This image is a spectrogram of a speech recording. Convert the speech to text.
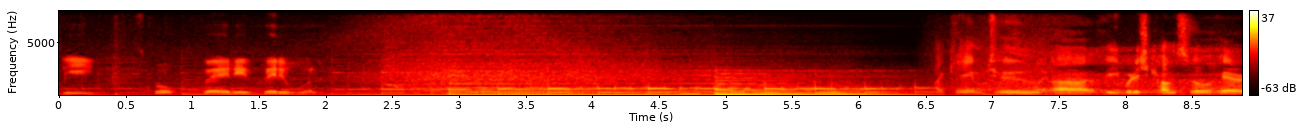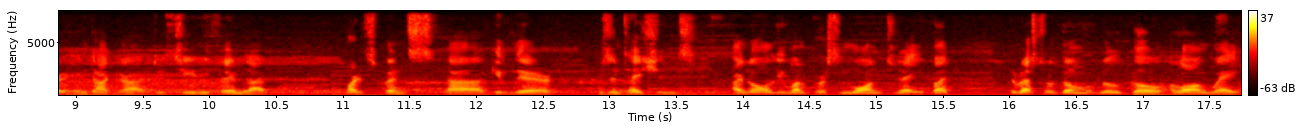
she spoke very very well. I came to uh, the British Council here in Dhaka to see the FameLab participants uh, give their presentations. I know only one person won today, but the rest of them will go a long way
